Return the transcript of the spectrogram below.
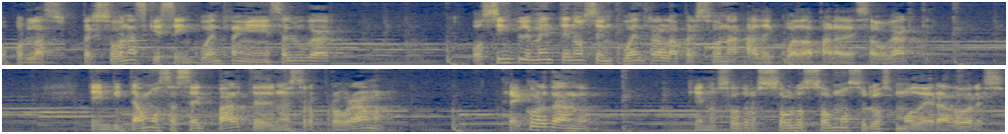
o por las personas que se encuentran en ese lugar, o simplemente no se encuentra la persona adecuada para desahogarte. Te invitamos a ser parte de nuestro programa, recordando que nosotros solo somos los moderadores.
